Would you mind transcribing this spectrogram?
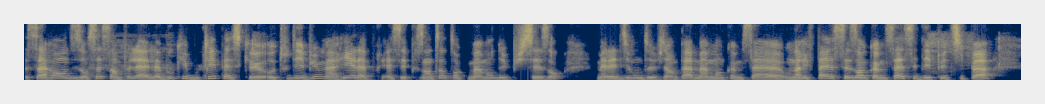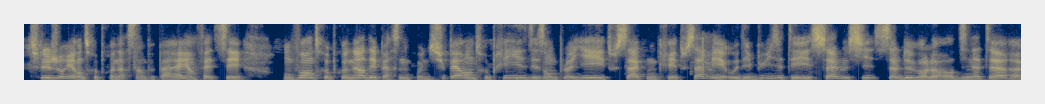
Sarah, en disant ça, c'est un peu la, boucle est bouclée parce qu'au tout début, Marie, elle, elle s'est présentée en tant que maman depuis 16 ans, mais elle a dit on ne devient pas maman comme ça, euh, on n'arrive pas à 16 ans comme ça, c'est des petits pas tous les jours. Et entrepreneur, c'est un peu pareil en fait. C'est, on voit entrepreneur des personnes qui ont une super entreprise, des employés et tout ça, qui ont créé tout ça, mais au début, ils étaient seuls aussi, seuls devant leur ordinateur, euh,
